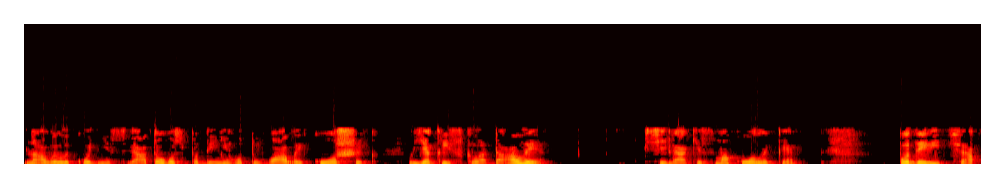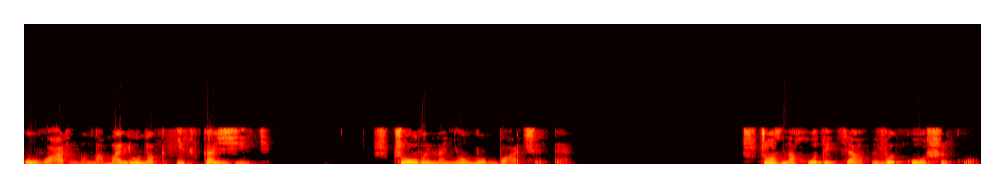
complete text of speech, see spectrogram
На Великоднє свято господині готували кошик, в який складали всілякі смаколики. Подивіться уважно на малюнок і скажіть, що ви на ньому бачите? Що знаходиться в кошику?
